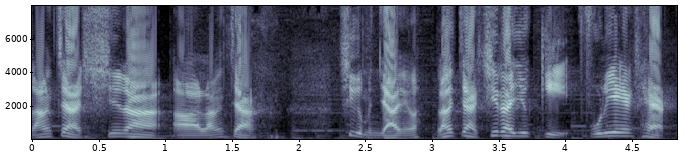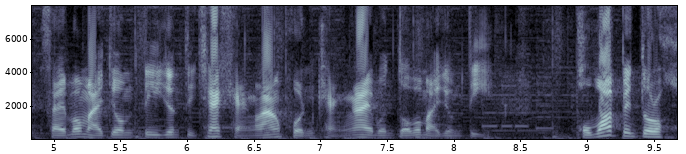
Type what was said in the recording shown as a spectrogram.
หลังจากชิราอ่าหลังจากชื่อมันยาวอย่าะหลังจากชิรายุกิฟูรี่แท็กใส่เป้าหมายโจมตีจนติดแช่แข็งล้างผลแข็งง่ายบนตัวเป้าหมายโจมตี ผมว่าเป็นตัวละค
